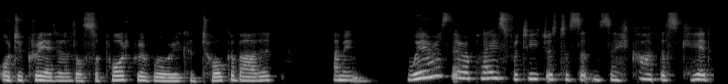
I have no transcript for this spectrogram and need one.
or to create a little support group where we can talk about it. I mean, where is there a place for teachers to sit and say, God, this kid,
